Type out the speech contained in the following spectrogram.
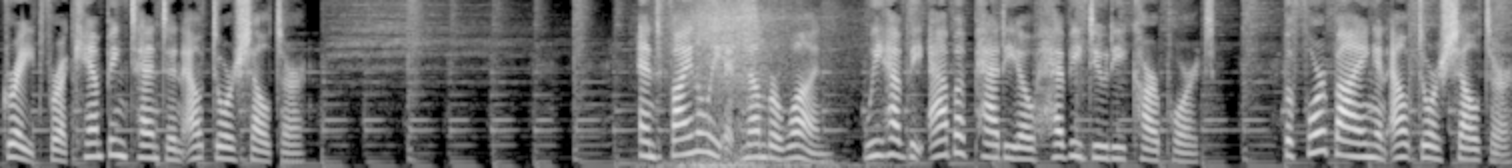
great for a camping tent and outdoor shelter. And finally at number 1, we have the ABBA Patio Heavy Duty Carport. Before buying an outdoor shelter,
